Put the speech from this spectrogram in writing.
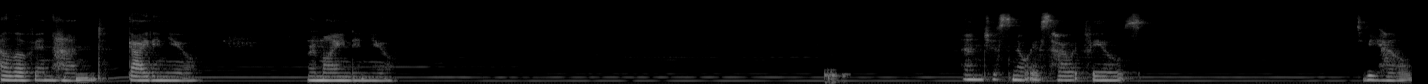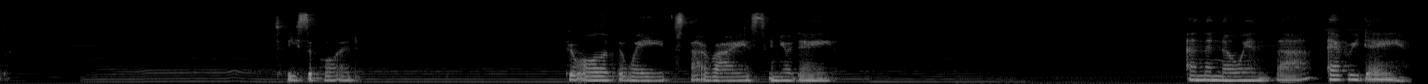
A loving hand guiding you, reminding you. And just notice how it feels to be held be supported through all of the waves that arise in your day. And then knowing that every day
